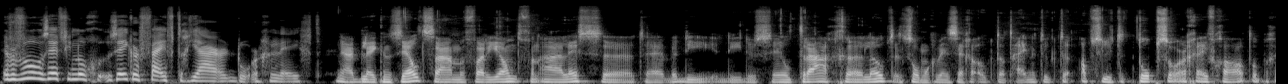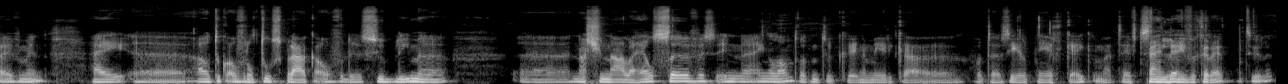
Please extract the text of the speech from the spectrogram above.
En vervolgens heeft hij nog zeker 50 jaar doorgeleefd. Ja, het bleek een zeldzame variant van ALS eh, te hebben, die, die dus heel traag eh, loopt. En sommige mensen zeggen ook dat hij natuurlijk de absolute topzorg heeft gehad op een gegeven moment. Hij eh, houdt ook overal toespraken over de sublieme nationale health service in eh, Engeland. Wat natuurlijk in Amerika eh, wordt daar zeer op neergekeken, maar het heeft zijn leven gered natuurlijk.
